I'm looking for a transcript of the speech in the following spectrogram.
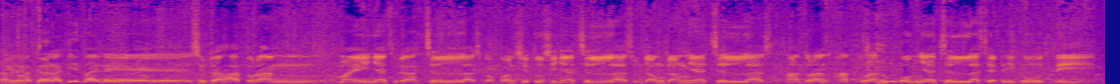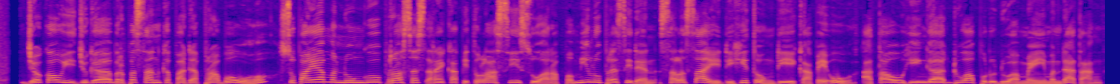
Negara kita ini sudah aturan mainnya sudah jelas kok, konstitusinya jelas, undang-undangnya jelas, aturan-aturan hukumnya jelas, jadi ikuti. Jokowi juga berpesan kepada Prabowo supaya menunggu proses rekapitulasi suara pemilu presiden selesai dihitung di KPU atau hingga 22 Mei mendatang.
